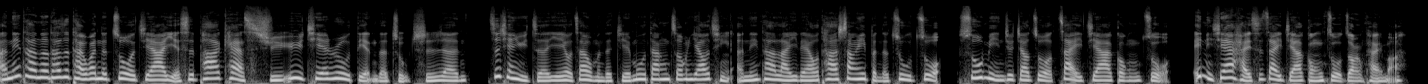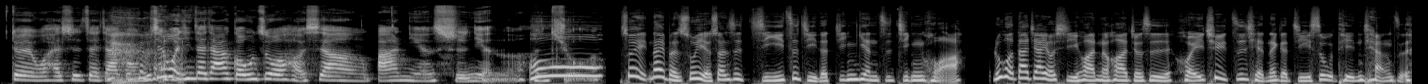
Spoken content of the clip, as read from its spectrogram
Anita 呢，她是台湾的作家，也是 Podcast 徐玉切入点的主持人。之前宇哲也有在我们的节目当中邀请 Anita 来聊她上一本的著作，书名就叫做《在家工作》。哎，你现在还是在家工作状态吗？对，我还是在家工作。其实我已经在家工作好像八年、十年了，很久了。哦，所以那本书也算是集自己的经验之精华。如果大家有喜欢的话，就是回去之前那个集数听这样子。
